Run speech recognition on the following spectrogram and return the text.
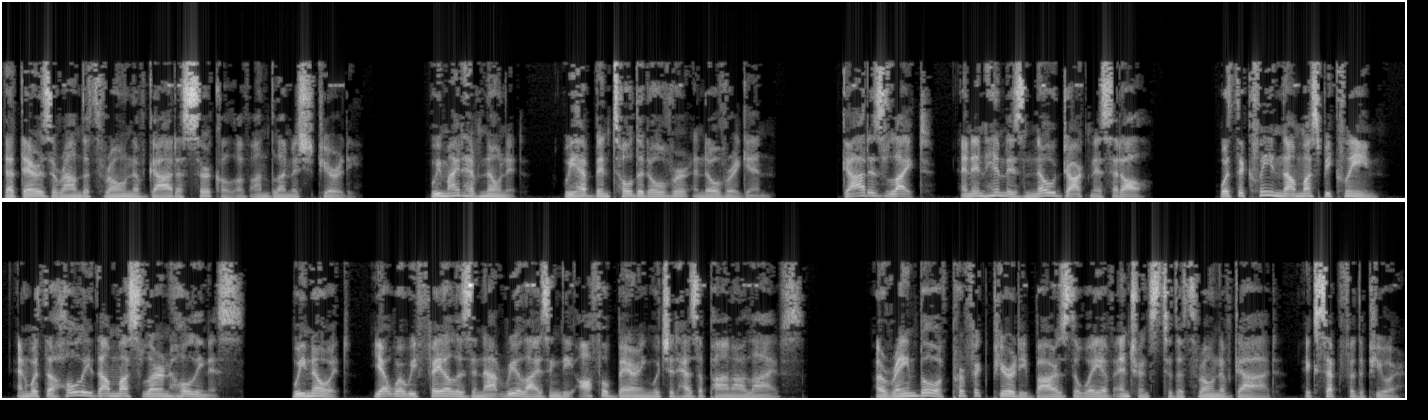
that there is around the throne of God a circle of unblemished purity. We might have known it, we have been told it over and over again. God is light, and in him is no darkness at all. With the clean thou must be clean, and with the holy thou must learn holiness. We know it, yet where we fail is in not realizing the awful bearing which it has upon our lives. A rainbow of perfect purity bars the way of entrance to the throne of God, except for the pure.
